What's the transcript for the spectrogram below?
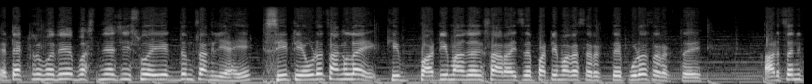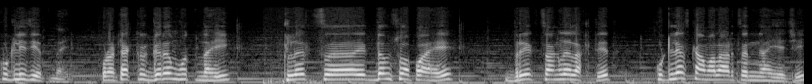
या ट्रॅक्टरमध्ये बसण्याची सोय एकदम चांगली आहे. सीट एवढं चांगलं आहे की पाठीमागं सारायचं पाठीमागं सरकतंय पुढं सरकतंय. अडचणी कुठलीच येत नाही. पुन्हा ट्रॅक्टर गरम होत नाही. क्लच एकदम सोपा आहे. ब्रेक चांगले लागतेत. कुठल्याच कामाला अडचण नाही याची.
